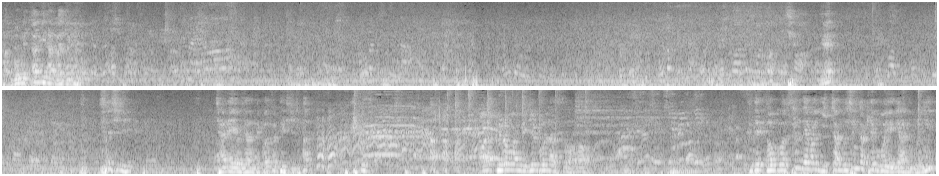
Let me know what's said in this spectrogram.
아, 몸에 땀이 나가지고. 예? 선생님 자네 여자한테 컨설테이션 아, 나 그런 건 되질 몰랐어. 근데 너그 상대방 입장도 생각해보고 얘기하는 거니?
